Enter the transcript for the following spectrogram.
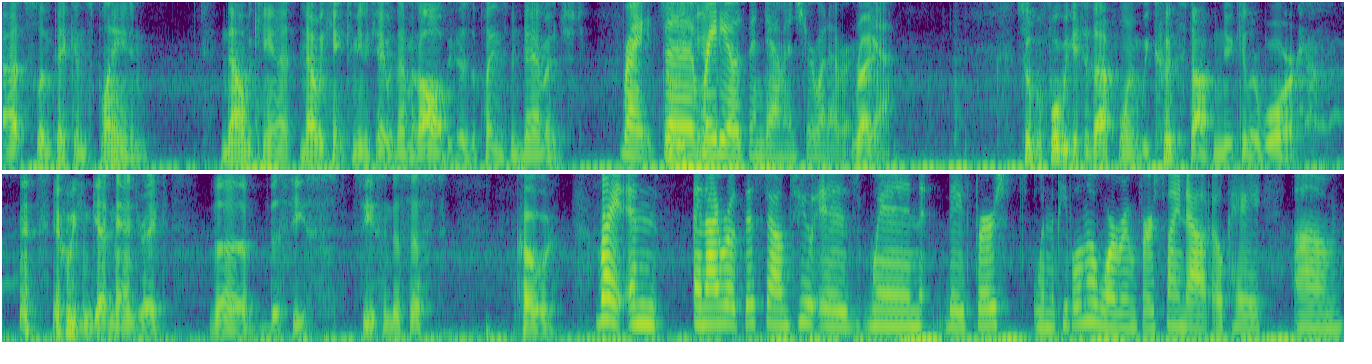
at Slim Pickens' plane, now we can't now we can't communicate with them at all because the plane's been damaged. Right. So the radio's been damaged or whatever. Right. Yeah. So before we get to that point, we could stop nuclear war if we can get Mandrake the the cease cease and desist code. Right, and and I wrote this down too. Is when they first, when the people in the war room first find out, okay, um,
